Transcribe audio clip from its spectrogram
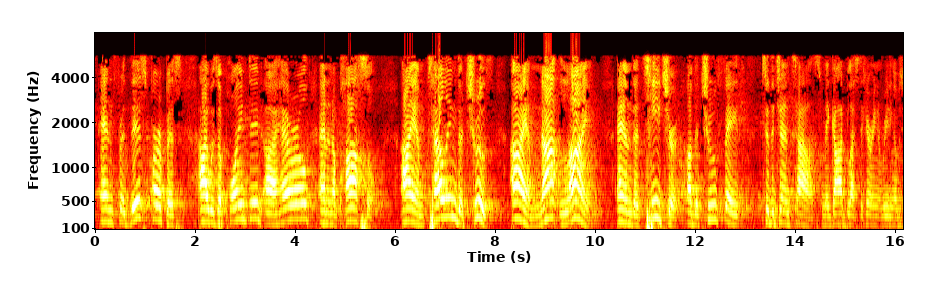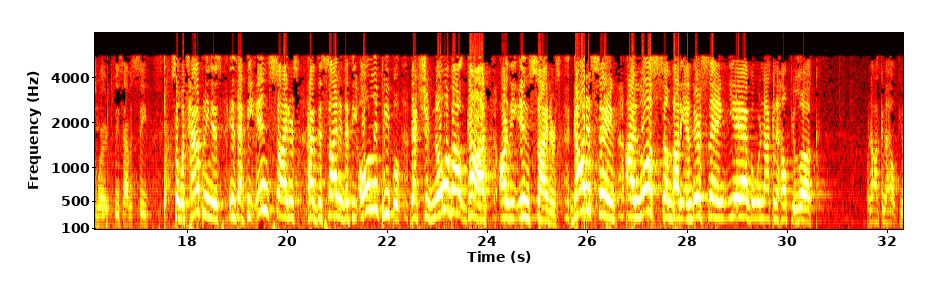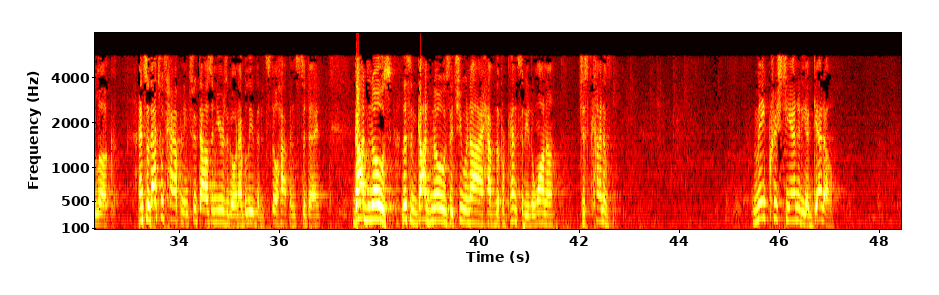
And for this purpose I was appointed a herald and an apostle. I am telling the truth. I am not lying. And the teacher of the true faith to the Gentiles. May God bless the hearing and reading of His Word. Please have a seat. So what's happening is, is that the insiders have decided that the only people that should know about God are the insiders. God is saying, I lost somebody, and they're saying, yeah, but we're not going to help you look. We're not going to help you look. And so that's what's happening 2,000 years ago, and I believe that it still happens today. God knows, listen, God knows that you and I have the propensity to want to just kind of make Christianity a ghetto.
